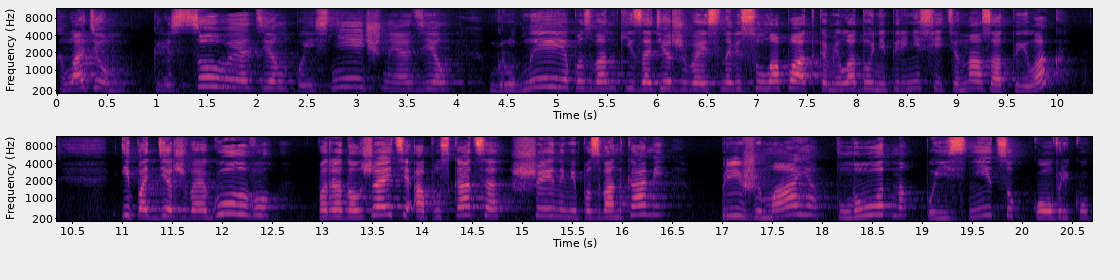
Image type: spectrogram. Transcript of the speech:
кладем крестцовый отдел, поясничный отдел, грудные позвонки, задерживаясь на весу лопатками, ладони перенесите на затылок и, поддерживая голову, продолжайте опускаться шейными позвонками, прижимая плотно поясницу к коврику.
